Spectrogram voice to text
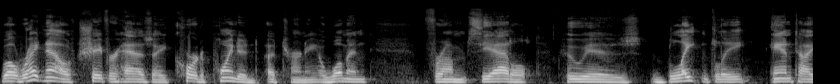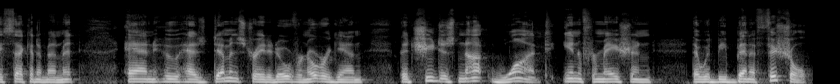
Well, right now, Schaeffer has a court appointed attorney, a woman from Seattle who is blatantly anti Second Amendment and who has demonstrated over and over again that she does not want information that would be beneficial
